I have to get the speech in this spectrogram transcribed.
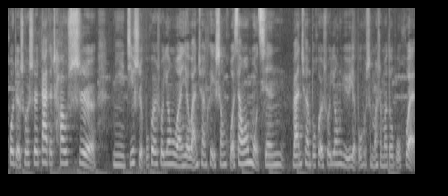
或者说是大的超市，你即使不会说英文，也完全可以生活。像我母亲完全不会说英语，也不会什么什么都不会，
